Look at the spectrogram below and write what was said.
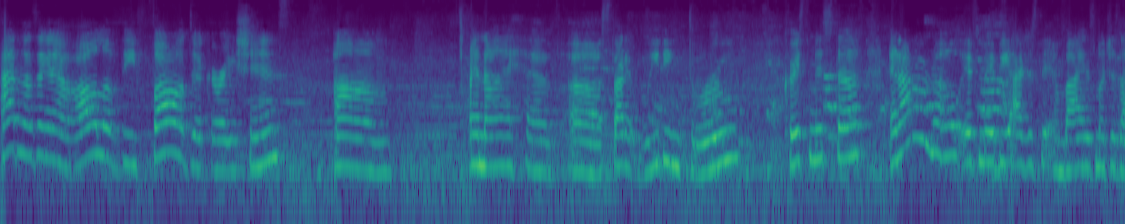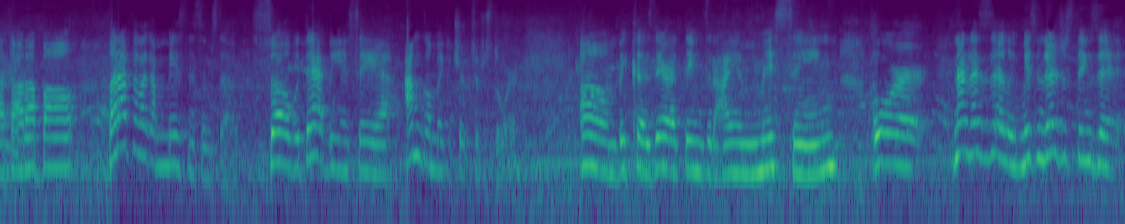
i have now taken down all of the fall decorations um and i have uh started weeding through christmas stuff and i don't know if maybe i just didn't buy as much as i thought i bought but i feel like i'm missing some stuff so with that being said i'm gonna make a trip to the store um, because there are things that I am missing or not necessarily missing. They're just things that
